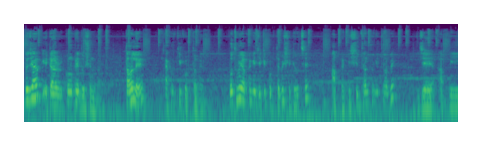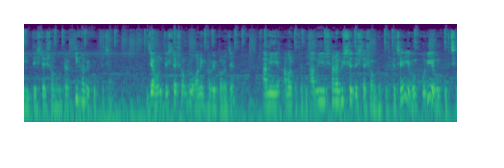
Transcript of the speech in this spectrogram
তো যাই হোক, এটার কোনোটাই দোষের নয়। তাহলে এখন কি করতে হবে? প্রথমে আপনাকে যেটি করতে হবে, সেটি হচ্ছে আপনাকে সিদ্ধান্ত নিতে হবে যে আপনি দেশলাই সংগ্রহটা কীভাবে করতে চান? যেমন দেশলাই সংগ্রহ অনেকভাবে করা যায়। আমি আমার কথা দিই আমি সারা বিশ্বে দেশলাই সংগ্রহ করতে চাই এবং করি এবং করছি।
